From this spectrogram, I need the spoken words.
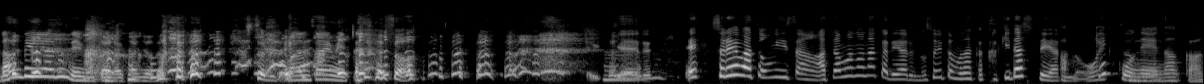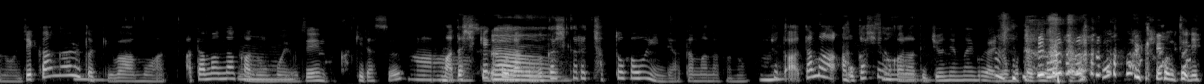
な。何遍やるねみたいな感じだった一人で。漫才みたいな。そうえそれはトミーさん頭の中でやるの？それともなんか書き出してやるの？結構ねなんかあの時間がある時はもうあ頭の中の思いを全部書き出す、まあ、私結構なんか昔からチャットが多いんで頭の中の、うん。ちょっと頭おかしいのかなってそ10年前ぐらいに思ったぐらいだから 本当に。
